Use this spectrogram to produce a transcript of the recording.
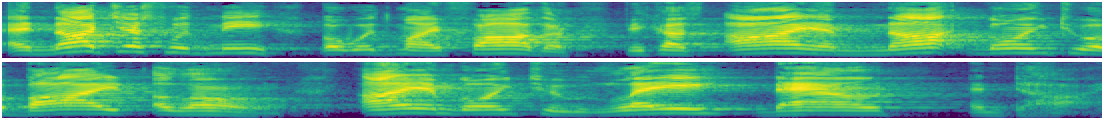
and not just with me, but with my Father, because I am not going to abide alone. I am going to lay down and die.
